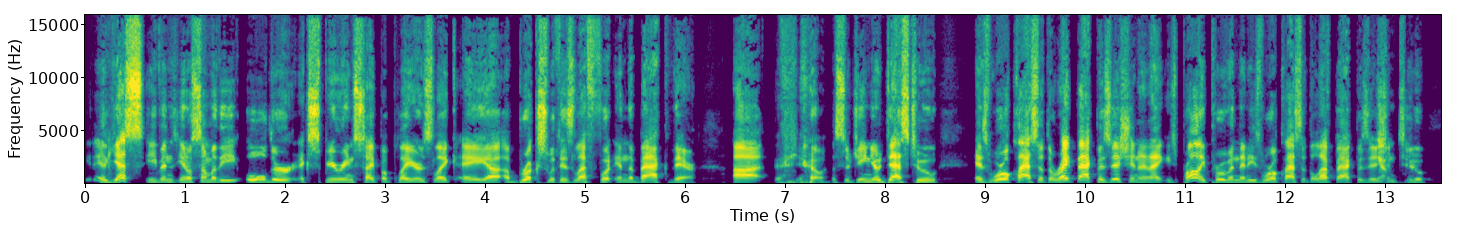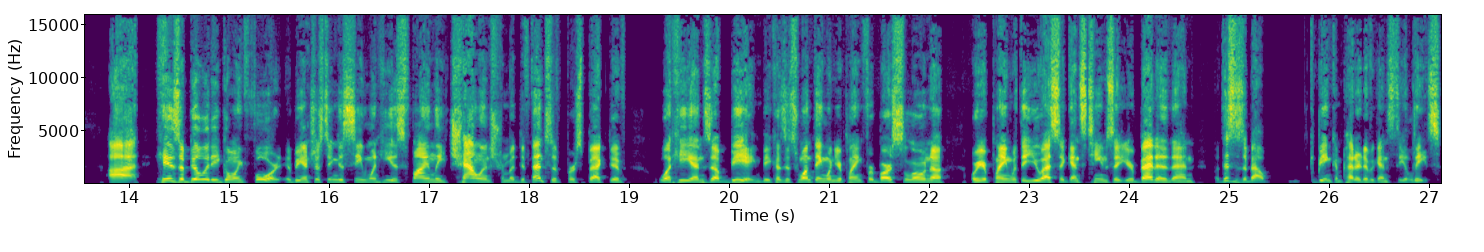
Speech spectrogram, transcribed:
you know, yes, even you know some of the older, experienced type of players like a, uh, a Brooks with his left foot in the back there. Uh, you know, Sergiño Dest, who is world class at the right back position, and I, he's probably proven that he's world class at the left back position yeah. too. Uh, his ability going forward, it'll be interesting to see when he is finally challenged from a defensive perspective what he ends up being. Because it's one thing when you're playing for Barcelona or you're playing with the U.S. against teams that you're better than, but this is about being competitive against the elites.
